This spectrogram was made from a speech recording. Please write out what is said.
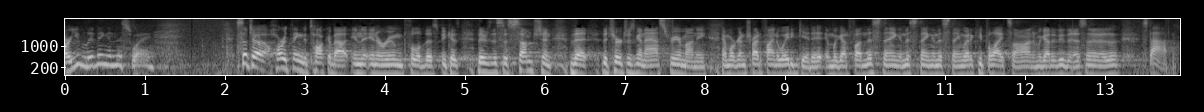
Are you living in this way? Such a hard thing to talk about in, in a room full of this because there's this assumption that the church is going to ask for your money and we're going to try to find a way to get it and we got to fund this thing and this thing and this thing. We got to keep the lights on and we got to do this. And, stop.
